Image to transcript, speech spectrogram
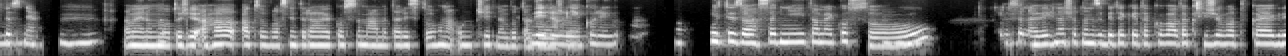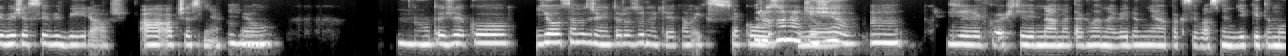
Přesně. Mm-hmm. Tam je jenom no. o to, že aha, a co vlastně teda jako se máme tady z toho naučit, nebo tak. Vědomě korigovat. No, ty zásadní tam jako jsou, mm-hmm. tím se nevyhneš a ten zbytek je taková ta křižovatka, jak kdyby, že si vybíráš. A, a přesně, mm-hmm. jo. No, takže jako, jo, samozřejmě to rozhodnutí je tam x jako... Rozhodnutí, jo. že jo. Mm že jako ještě jednáme takhle nevědomě a pak si vlastně díky tomu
